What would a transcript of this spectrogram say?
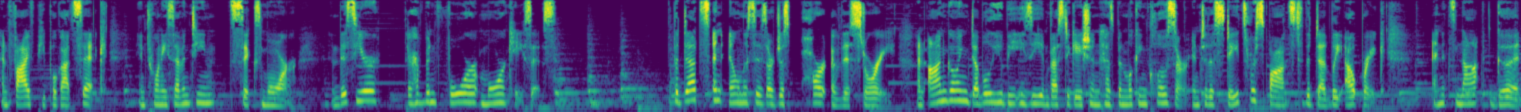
and five people got sick. In 2017, six more. And this year, there have been four more cases. But the deaths and illnesses are just part of this story. An ongoing WBEZ investigation has been looking closer into the state's response to the deadly outbreak, and it's not good.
